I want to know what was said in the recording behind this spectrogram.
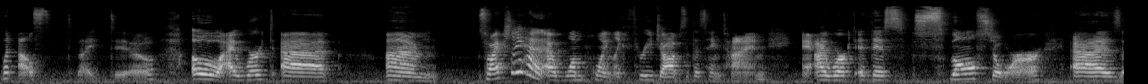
what else did I do? Oh, I worked at um so I actually had at one point like three jobs at the same time. I worked at this small store as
